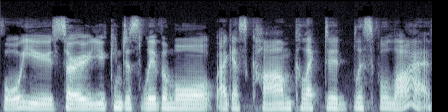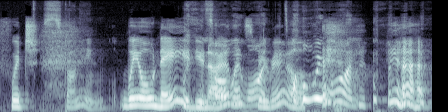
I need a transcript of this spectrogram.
for you so you can just live a more, I guess, calm, collected, blissful life, which Stunning. we all need, you know, all we let's want. be It's real. all we want. yeah.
